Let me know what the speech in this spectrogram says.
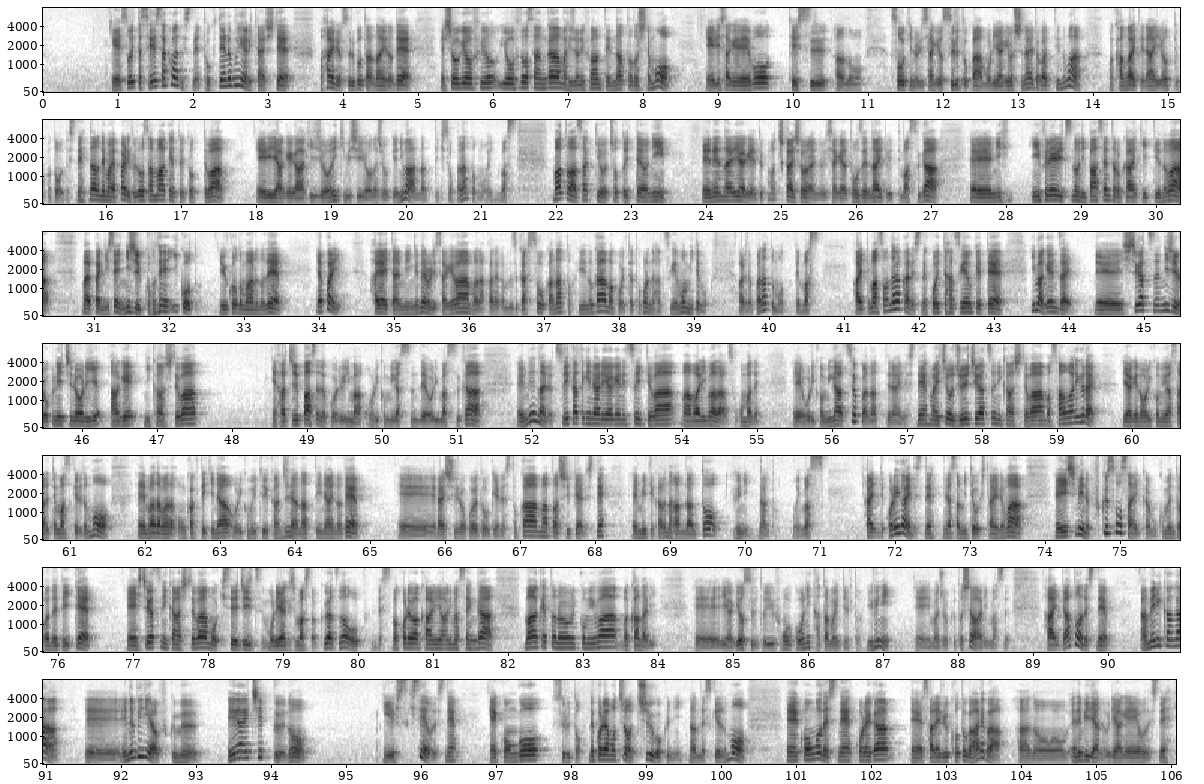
そういった政策はですね特定の分野に対して配慮することはないので商業用不動産が非常に不安定になったとしても利下げを停止するあの早期の利下げをするとか盛り上げをしないとかっていうのは考えてないよっていうことですねなのでまあやっぱり不動産マーケットにとっては利上げが非常に厳しいような状況にはなってきそうかなと思います。まあ、あとはさっきをちょっと言ったように年内利上げというか近い将来の利下げは当然ないと言ってますがインフレ率の2%の回帰っていうのは、まあ、やっぱり2025年以降ということもあるのでやっぱり早いタイミングでの利下げはまあなかなか難しそうかなというのが、まあ、こういったところの発言を見てもあるのかなと思ってます。はい、でまあそんな中ですねこういった発言を受けて今現在、えー、7月26日の利上げに関しては80%を超える今織り込みが進んでおりますが年内の追加的な利上げについてはあまりまだそこまで織り込みが強くはなってないですね、まあ、一応11月に関しては3割ぐらい利上げの織り込みはされてますけれどもまだまだ本格的な織り込みという感じにはなっていないのでえー、来週の雇用統計ですとか、まあ、あとは CPI ですね、えー、見てからの判断というふうになると思います。はい、でこれ以外ですね。皆さん見ておきたいのは ECB の副総裁からもコメントが出ていて7月に関してはもう既成事実盛り上げしますと。9月はオープンです、まあ、これは変わりはありませんがマーケットの織り込みはまかなり利上げをするという方向に傾いているというふうに今状況としてはあります。はい、であとはですねアメリカが NVIDIA を含む AI チップの輸出規制をですね今後するとでこれはもちろん中国になんですけれども今後ですねこれがされることがあればあの NVIDIA の売り上げをですね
